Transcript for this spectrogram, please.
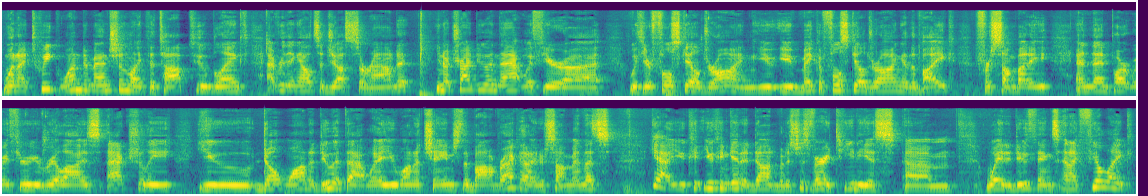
When I tweak one dimension like the top tube length, everything else adjusts around it. You know, try doing that with your uh, with your full-scale drawing. You, you make a full-scale drawing of the bike for somebody and then partway through you realize actually you don't want to do it that way. You want to change the bottom bracket height or something and that's yeah, you can, you can get it done, but it's just very tedious um, way to do things. And I feel like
